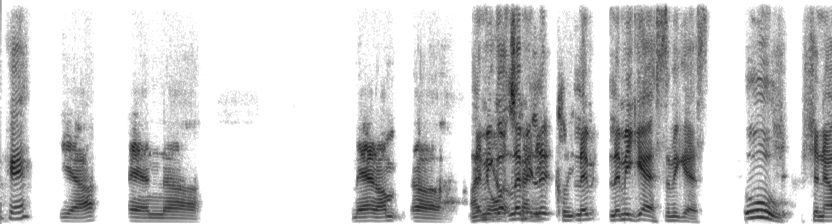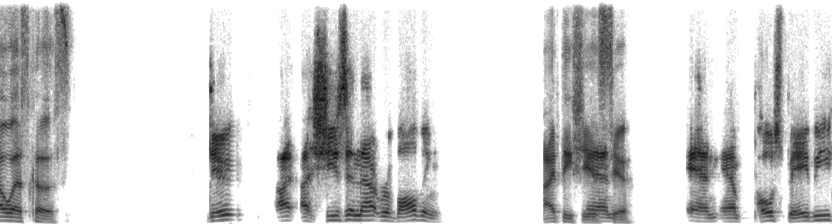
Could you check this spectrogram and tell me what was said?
okay. yeah, and uh, man, I'm. Uh, I Let me go. Let me kinda let, cle- let, me- let me guess. Let me guess. Ooh, Chanel West Coast. dude. I, I she's in that revolving I think she is And- too. and and post baby.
